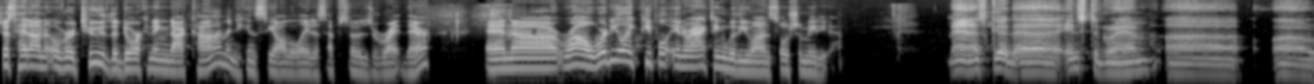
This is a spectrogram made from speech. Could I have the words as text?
Just head on over to thedorkening.com and you can see all the latest episodes right there. And uh, Rawle, where do you like people interacting with you on social media? Man, that's good. Uh, Instagram, uh, uh,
